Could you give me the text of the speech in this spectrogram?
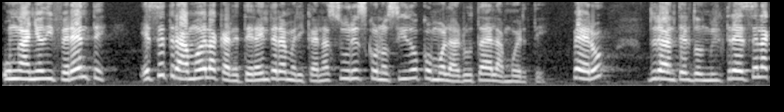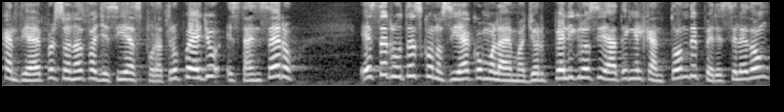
Un año diferente. Este tramo de la carretera interamericana sur es conocido como la Ruta de la Muerte, pero durante el 2013 la cantidad de personas fallecidas por atropello está en cero. Esta ruta es conocida como la de mayor peligrosidad en el cantón de Pérez Celedón.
